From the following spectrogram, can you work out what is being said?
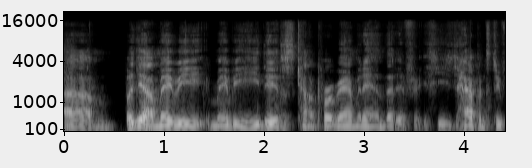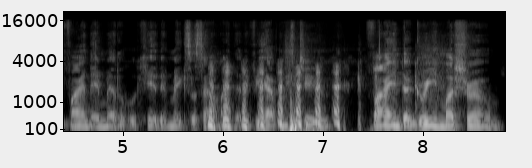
um, but yeah, maybe maybe he did just kind of program it in that if he happens to find a medical kit, it makes it sound like that. If he happens to find a green mushroom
